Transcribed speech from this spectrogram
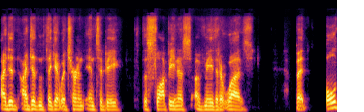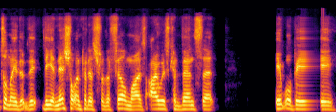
I did I didn't think it would turn into be the sloppiness of me that it was. But ultimately, the, the, the initial impetus for the film was I was convinced that it will be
